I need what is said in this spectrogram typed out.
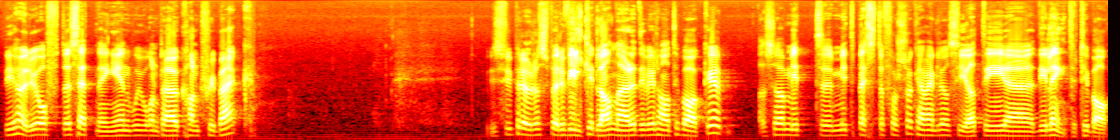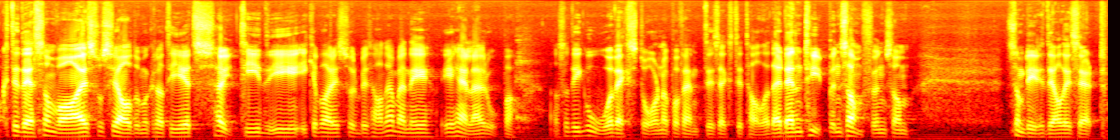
Vi hører jo ofte setningen 'We want our country back'. Hvis vi prøver å spørre hvilket land er det de vil ha tilbake, altså mitt, mitt, beste forsøk er egentlig å si at de, eh, de, lengter tilbake til det som var sosialdemokratiets høytid, i, ikke bare i Storbritannia, men i, i hele Europa. Altså De gode vekstårene på 50-60-tallet. Det er den typen samfunn som, som, blir idealisert.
